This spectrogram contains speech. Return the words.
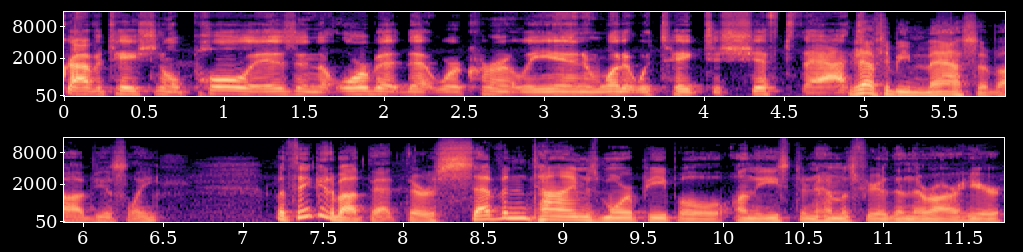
gravitational pull is in the orbit that we're currently in and what it would take to shift that. It'd have to be massive, obviously. But thinking about that, there are seven times more people on the Eastern Hemisphere than there are here,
